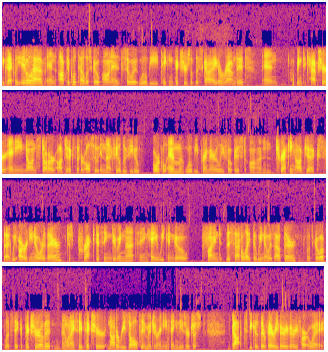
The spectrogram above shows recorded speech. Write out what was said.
Exactly. It'll have an optical telescope on it, so it will be taking pictures of the sky around it and hoping to capture any non star objects that are also in that field of view. Oracle M will be primarily focused on tracking objects that we already know are there, just practicing doing that, saying, hey, we can go find the satellite that we know is out there. Let's go up, let's take a picture of it. And when I say picture, not a resolved image or anything. These are just dots because they're very, very, very far away.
